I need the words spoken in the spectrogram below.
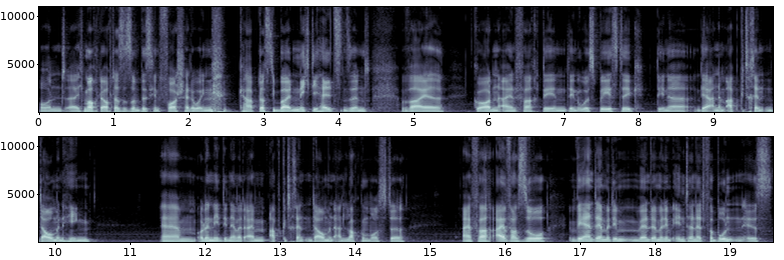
Und äh, ich mochte auch, dass es so ein bisschen Foreshadowing gab, dass die beiden nicht die hellsten sind, weil Gordon einfach den, den USB-Stick, den er, der an einem abgetrennten Daumen hing, ähm, oder nee, den er mit einem abgetrennten Daumen anlocken musste, einfach, einfach so, während er, mit dem, während er mit dem Internet verbunden ist,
